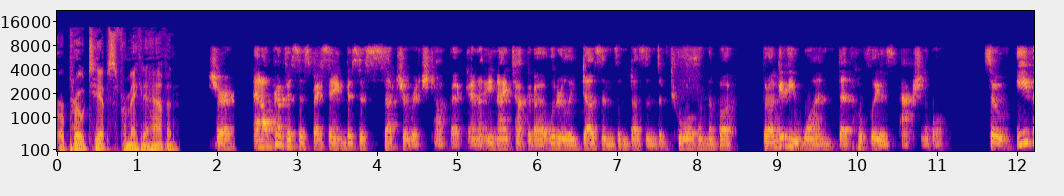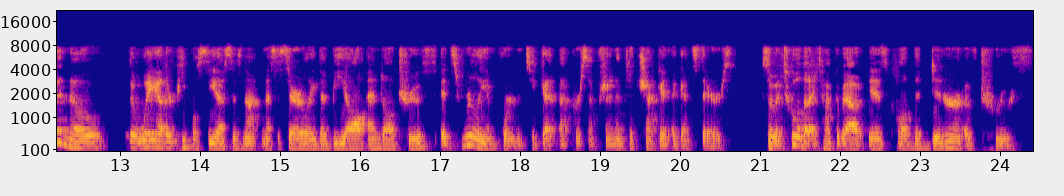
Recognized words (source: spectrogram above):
or pro tips for making it happen? Sure. And I'll preface this by saying this is such a rich topic. And, and I talk about literally dozens and dozens of tools in the book, but I'll give you one that hopefully is actionable. So even though the way other people see us is not necessarily the be all end all truth, it's really important to get that perception and to check it against theirs. So a tool that I talk about is called the dinner of truth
